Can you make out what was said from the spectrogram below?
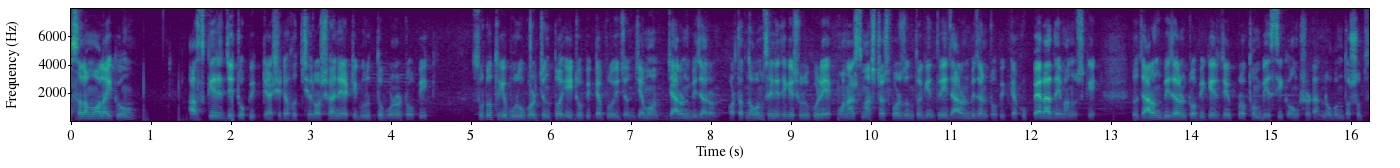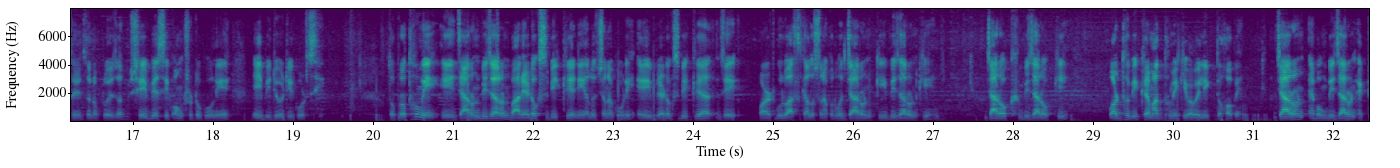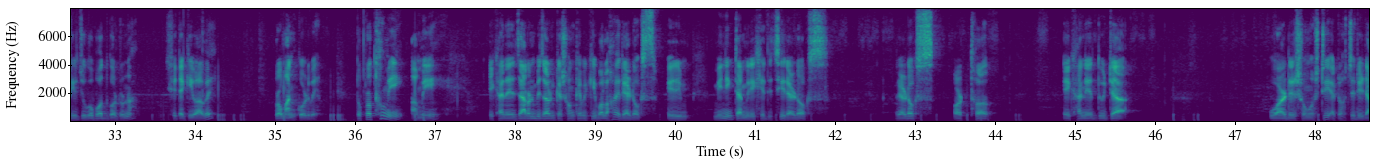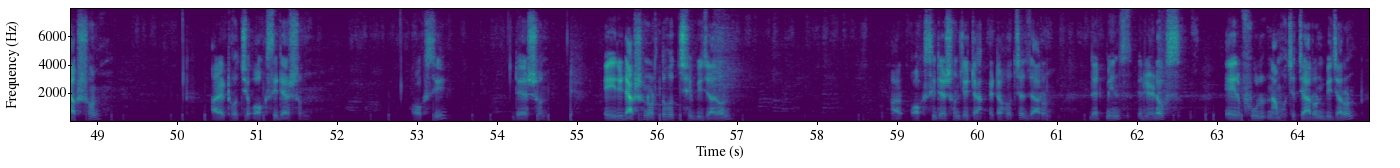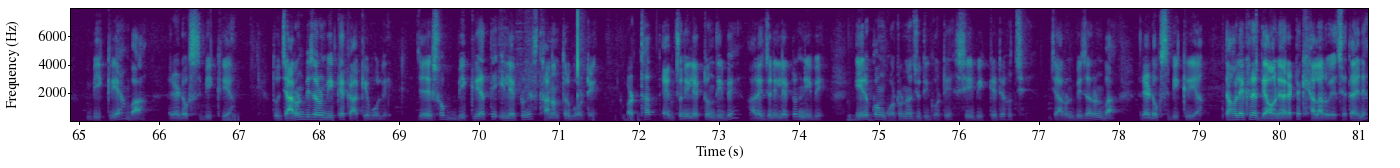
আসসালামু আলাইকুম। আজকের যে টপিকটা, সেটা হচ্ছে রসায়নের একটি গুরুত্বপূর্ণ টপিক। ছোটো থেকে বুড়ো পর্যন্ত এই টপিকটা প্রয়োজন। যেমন জারণ বিজারণ। অর্থাৎ নবম শ্রেণি থেকে শুরু করে অনার্স, মাস্টার্স পর্যন্ত কিন্তু এই জারণ বিজারণ টপিকটা খুব প্যারা দেয় মানুষকে। তো জারণ বিজারণ টপিকের যে প্রথম বেসিক অংশটা, নবম, দশম শ্রেণির জন্য প্রয়োজন, সেই বেসিক অংশটুকু নিয়ে এই ভিডিওটি করছি। তো প্রথমে এই জারণ বিজারণ বা রেডক্স বিক্রিয়া নিয়ে আলোচনা করি। এই রেডক্স বিক্রিয়ার যে পার্টগুলো আজকে আলোচনা করব, জারণ কি, বিজারণ কি, জারক, বিজারক কি অর্ধ বিক্রিয়ার মাধ্যমে কীভাবে লিখতে হবে? জারণ এবং বিজারণ একটি যুগপৎ ঘটনা, সেটা কীভাবে প্রমাণ করবে? তো প্রথমেই আমি এখানে জারণ বিজারণকে সংক্ষেপে কি বলা হয়? রেডক্স। এই মিনিংটা আমি লিখে দিচ্ছি, রেডক্স। রেডক্স অর্থ এখানে দুইটা ওয়ার্ডের সমষ্টি, একটা হচ্ছে রিডাকশন আর একটা হচ্ছে অক্সিডেশন। অক্সিডেশন। এই রিডাকশন অর্থ হচ্ছে বিজারণ। আর অক্সিডেশন যেটা, এটা হচ্ছে জারণ। দ্যাট মিন্স রেডক্স এর ফুল নাম হচ্ছে জারণ বিজারণ বিক্রিয়া বা রেডক্স বিক্রিয়া। তো জারণ বিজারণ বিক্রিয়া কাকে বলে? যে সব বিক্রিয়াতে ইলেকট্রনের স্থানান্তর ঘটে, অর্থাৎ একজন ইলেকট্রন দিবে আর একজন ইলেকট্রন নিবে। এরকম ঘটনা যদি ঘটে, সেই বিক্রিয়াটা হচ্ছে জারণ বিজারণ বা রেডক্স বিক্রিয়া। তাহলে এখানে দেওয়া নেওয়ার একটা খেলা রয়েছে, তাই না?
